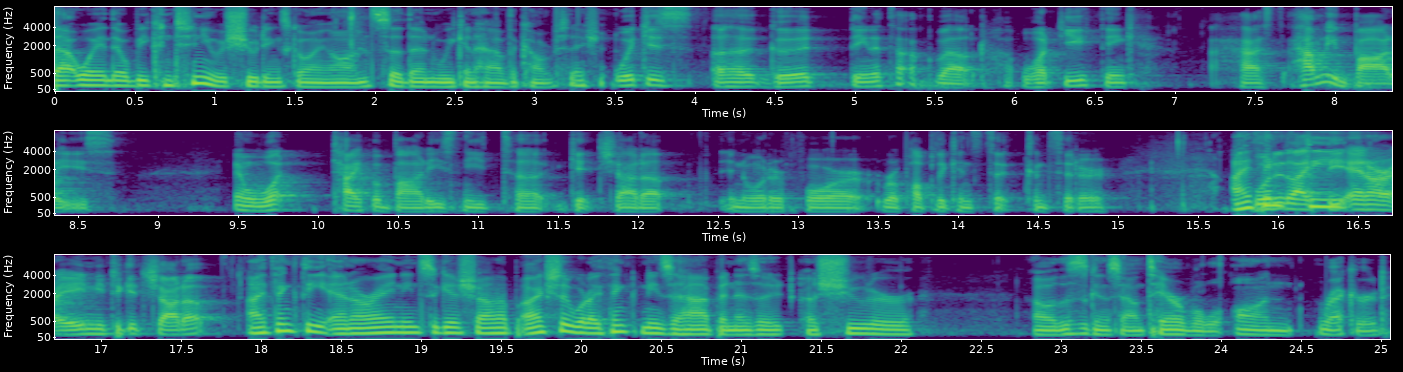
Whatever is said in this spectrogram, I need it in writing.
That way, there'll be continuous shootings going on, so then we can have the conversation. Which is a good thing to talk about. What do you think has how many bodies and what type of bodies need to get shot up in order for Republicans to consider? I Would think it like the, the, NRA need to get shot up? I think the NRA needs to get shot up. Actually, what I think needs to happen is a, a shooter. Oh, this is going to sound terrible on record,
